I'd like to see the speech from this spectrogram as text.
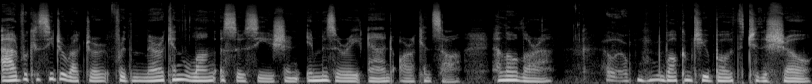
Advocacy Director for the American Lung Association in Missouri and Arkansas. Hello, Laura. Hello. Welcome to you both to the show.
